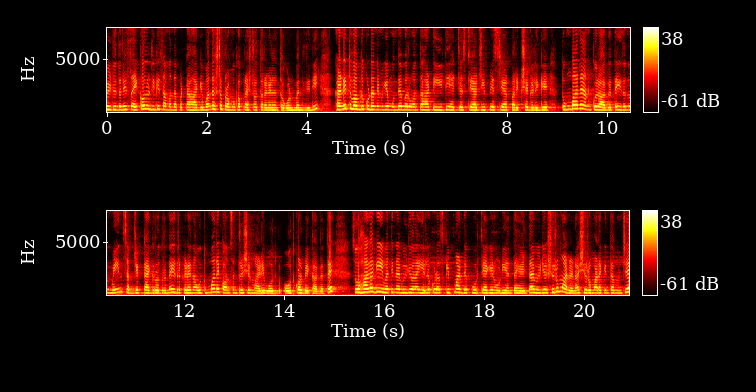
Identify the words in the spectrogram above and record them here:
ವಿಡಿಯೋದಲ್ಲಿ ಸೈಕಾಲಜಿಗೆ ಸಂಬಂಧಪಟ್ಟ ಹಾಗೆ ಒಂದಷ್ಟು ಪ್ರಮುಖ ಪ್ರಶ್ನೋತ್ತರಗಳನ್ನು ತಗೊಂಡು ಬಂದಿದ್ದೀನಿ. ಖಂಡಿತವಾಗ್ಲೂ ಕೂಡ ನಿಮಗೆ ಮುಂದೆ ಬರುವಂತಹ T E T H S T R G P S T R ಪರೀಕ್ಷೆಗಳಿಗೆ ತುಂಬಾ ಅನುಕೂಲ ಆಗುತ್ತೆ. ಇದೊಂದು ಮೇನ್ ಸಬ್ಜೆಕ್ಟ್ ಆಗಿರೋದ್ರಿಂದ ಇದ್ರ ಕಡೆ ನಾವು ತುಂಬಾ ಕಾನ್ಸಂಟ್ರೇಷನ್ ಮಾಡಿ ಓದ್, ಓದ್ಕೊಳ್ಬೇಕಾಗತ್ತೆ. ಸೊ ಹಾಗಾಗಿ ಇವತ್ತಿನ ವಿಡಿಯೋನ ಎಲ್ಲೂ ಕೂಡ ಸ್ಕಿಪ್ ಮಾಡದೆ ಪೂರ್ತಿಯಾಗಿ ನೋಡಿ ಅಂತ ಹೇಳ್ತಾ ವಿಡಿಯೋ ಶುರು ಮಾಡೋಣ. ಶುರು ಮಾಡೋಕ್ಕಿಂತ ಮುಂಚೆ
